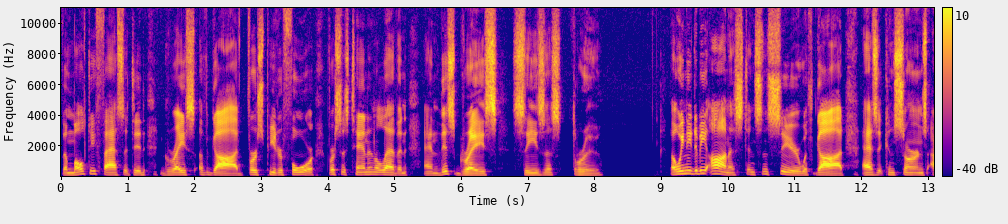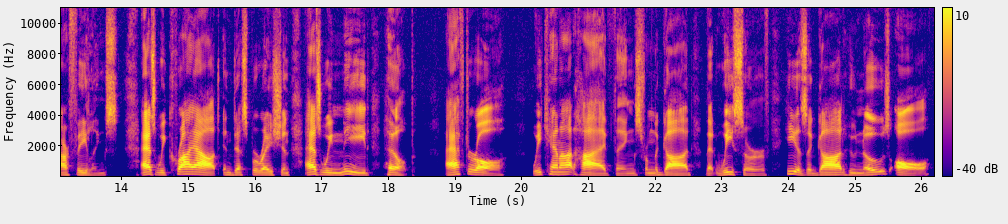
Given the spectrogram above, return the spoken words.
the multifaceted grace of God. 1 Peter 4, verses 10 and 11. And this grace sees us through. But we need to be honest and sincere with God as it concerns our feelings, as we cry out in desperation, as we need help. After all, we cannot hide things from the God that we serve. He is a God who knows all.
